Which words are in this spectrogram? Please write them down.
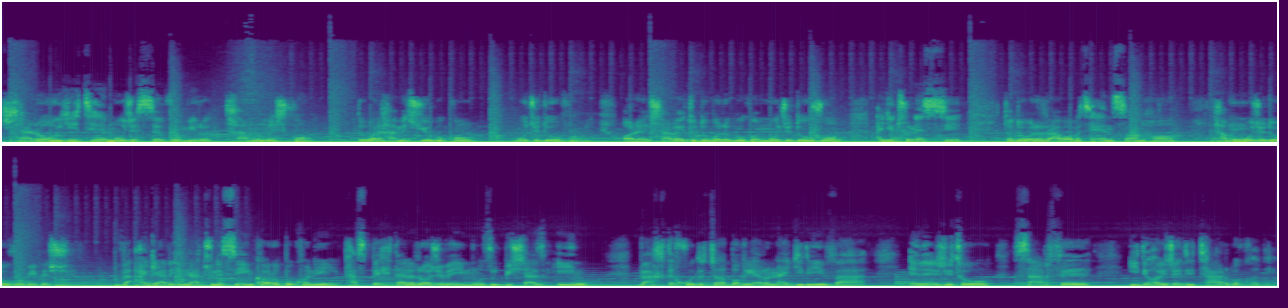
شرایط موج سومی رو تمومش کن. دوباره همه چی رو بکن. موج دومی. آره شرایط رو دوباره بکن. موج دوم. تونستی تا دوباره روابط انسان ها همون موج دومی بشه و اگر نتونستی این کار رو بکنی پس بهتر راجع به این موضوع بیش از این وقت خودت و باقیه رو نگیری و انرژی تو صرف ایده های جدیدتر بکنی.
